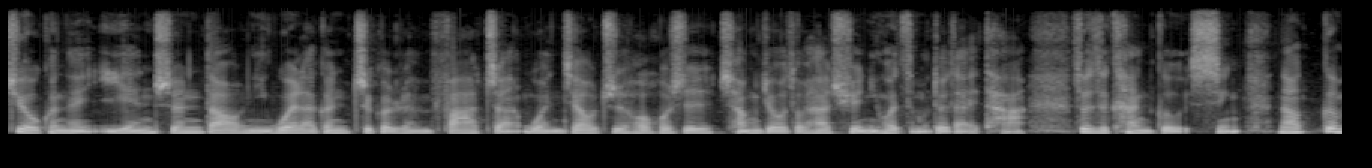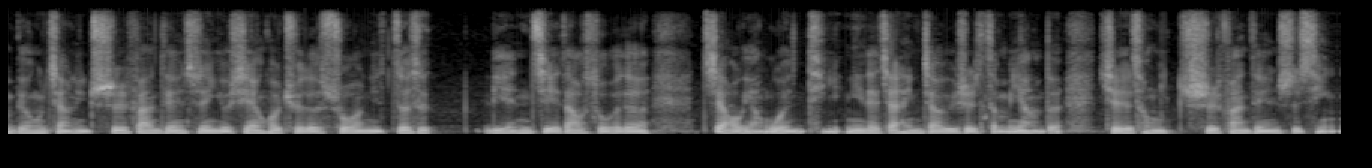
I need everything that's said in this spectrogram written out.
就有可能延伸到你未来跟这个人发展稳交之后，或是长久走下去，你会怎么对待他？所以是看个性。然后更不用讲，你吃饭这件事情，有些人会觉得说，你这是。连接到所谓的教养问题，你的家庭教育是怎么样的？其实从吃饭这件事情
